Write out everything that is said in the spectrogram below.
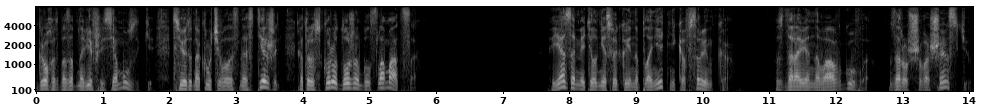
Грохот возобновившейся музыки. Все это накручивалось на стержень, который скоро должен был сломаться. Я заметил несколько инопланетников с рынка. Здоровенного Авгула, заросшего шерстью,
